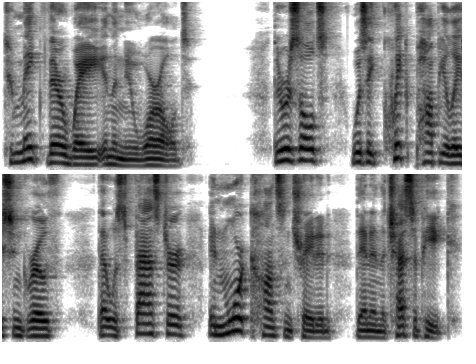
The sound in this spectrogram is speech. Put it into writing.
to make their way in the New World. The result was a quick population growth that was faster and more concentrated than in the Chesapeake.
